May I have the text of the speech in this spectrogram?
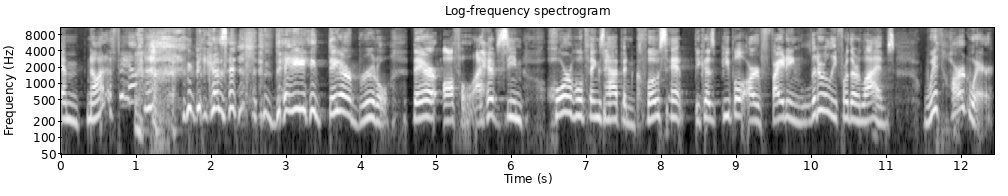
am not a fan because they they are brutal. They are awful. I have seen horrible things happen close in because people are fighting literally for their lives with hardware.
